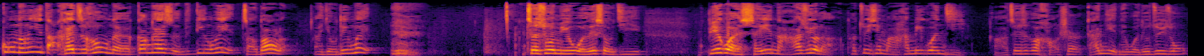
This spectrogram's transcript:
功能一打开之后呢，刚开始的定位找到了啊，有定位，这说明我的手机，别管谁拿去了，它最起码还没关机啊，这是个好事儿。赶紧的，我就追踪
